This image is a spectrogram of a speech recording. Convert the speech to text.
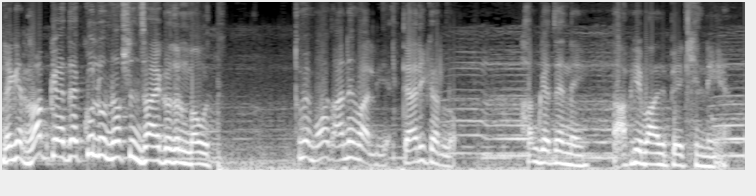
لیکن رب کہتا ہے، کلو نفس ذائقۃ الموت۔ تمہیں موت آنے والی ہے، تیاری کر لو۔ ہم کہتے ہیں، نہیں، آپ کی بات پہ یقین نہیں ہے۔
